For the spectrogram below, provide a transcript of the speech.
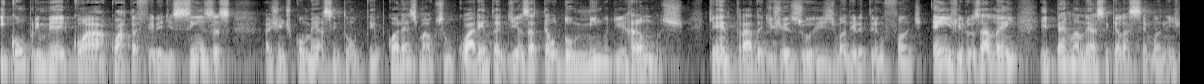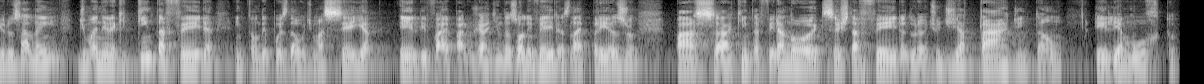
E com o primeiro, com a quarta-feira de cinzas, a gente começa então o tempo quaresmal. São 40 dias até o domingo de Ramos, que é a entrada de Jesus de maneira triunfante em Jerusalém e permanece aquela semana em Jerusalém, de maneira que quinta-feira, então depois da última ceia, ele vai para o Jardim das Oliveiras, lá é preso, passa quinta-feira à noite, sexta-feira durante o dia, à tarde, então ele é morto.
